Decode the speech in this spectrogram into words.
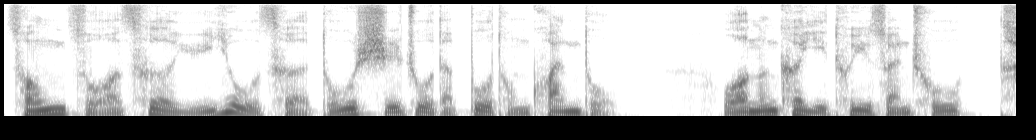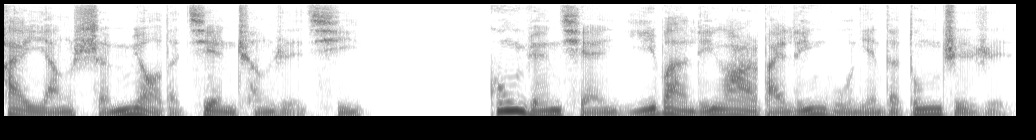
从左侧与右侧独石柱的不同宽度，我们可以推算出太阳神庙的建成日期。公元前一万零二百零五年的冬至日，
